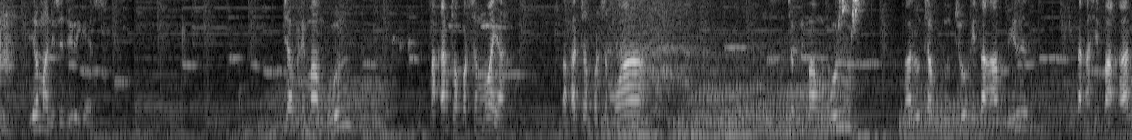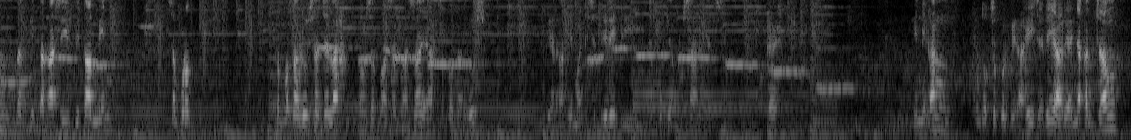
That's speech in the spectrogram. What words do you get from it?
dia mandi sendiri guys. Jam 5 bun makan copot semua ya. Makan copot semua. Jam 5 bun lalu jam 7 kita ambil kita kasih pakan dan kita kasih vitamin. Semprot semprot halus saja lah. Nggak usah basa-basa ya semprot halus. Biar nanti mandi sendiri di cepet yang besar guys. Oke. Ini kan untuk jebol birahi jadi hariannya kencang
